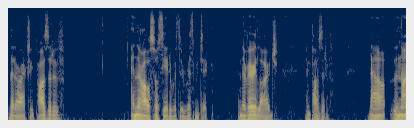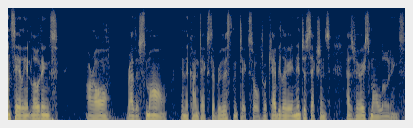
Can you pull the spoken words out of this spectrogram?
that are actually positive, and they're all associated with the arithmetic. And they're very large and positive. Now, the non-salient loadings are all rather small in the context of arithmetic, so vocabulary and intersections has very small loadings.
